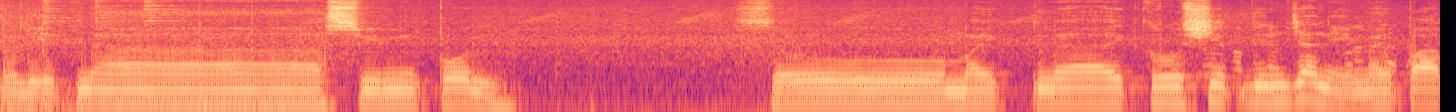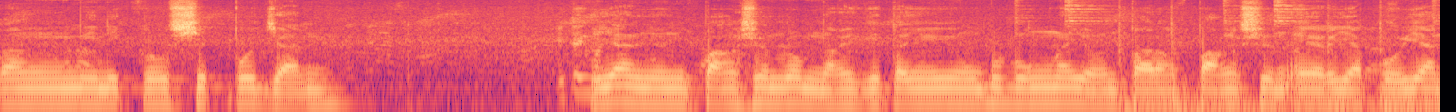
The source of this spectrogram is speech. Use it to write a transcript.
maliit na swimming pool. So, may, may cruise ship din dyan eh. May parang mini cruise ship po dyan. Ito yung Ayan, yung function room. Nakikita niyo yung bubong na yon Parang function area po yan.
